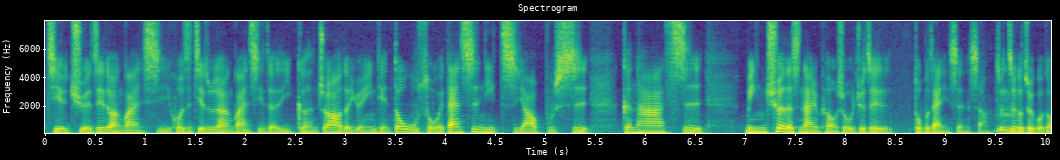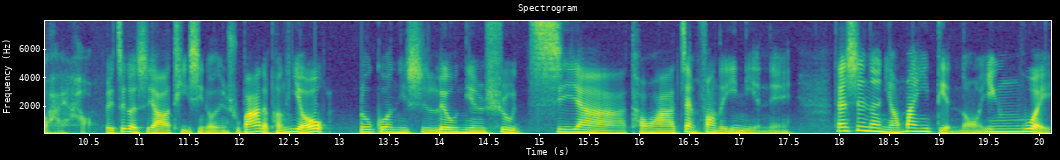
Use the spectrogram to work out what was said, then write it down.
解决这段关系，或是结束这段关系的一个很重要的原因点，都无所谓。但是你只要不是跟他是明确的是男女朋友，说我觉得这都不在你身上，就这个罪过都还好。嗯、所以这个是要提醒流年数八的朋友。如果你是流年数七啊，桃花绽放的一年呢，但是呢，你要慢一点哦，因为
